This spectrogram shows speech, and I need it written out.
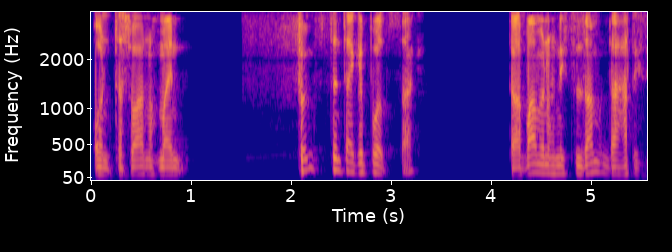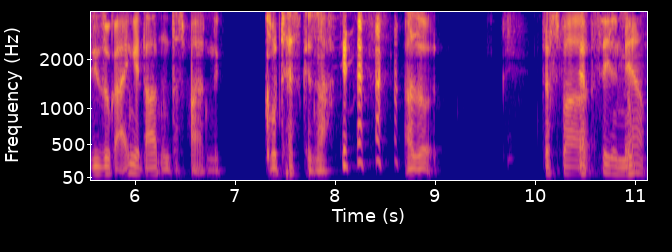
Und das war noch mein 15. Geburtstag. Da waren wir noch nicht zusammen und da hatte ich sie sogar eingeladen und das war eine groteske Nacht. also, das war. Erzähl mehr.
